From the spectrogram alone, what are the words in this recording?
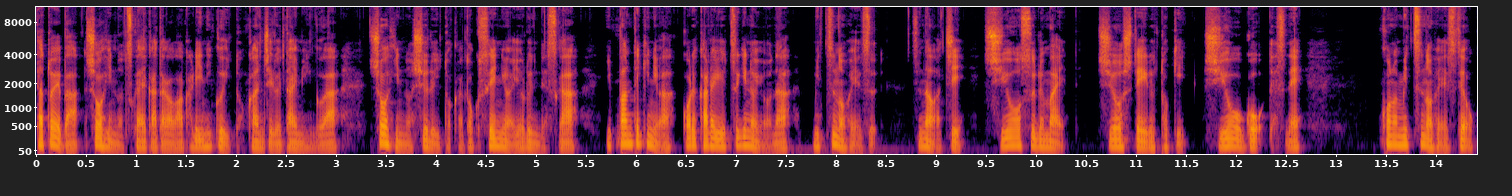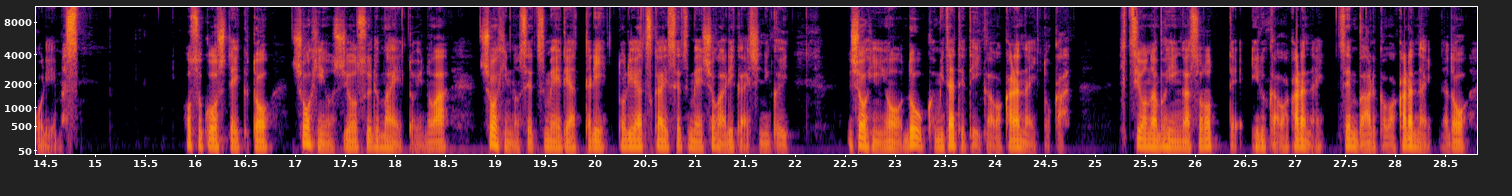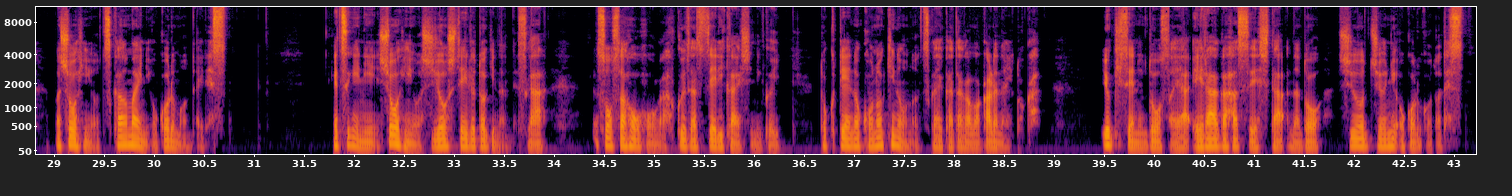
例えば、商品の使い方がわかりにくいと感じるタイミングは、商品の種類とか特性にはよるんですが、一般的にはこれから言う次のような3つのフェーズ、すなわち、使用する前、使用している時、使用後ですね。この3つのフェーズで起こり得ます。補足をしていくと、商品を使用する前というのは、商品の説明であったり、取扱説明書が理解しにくい、商品をどう組み立てていいかわからないとか、必要な部品が揃っているかわからない、全部あるかわからないなど、まあ、商品を使う前に起こる問題です。次に商品を使用している時なんですが、操作方法が複雑で理解しにくい、特定のこの機能の使い方がわからないとか、予期せぬ動作やエラーが発生したなど、使用中に起こることです。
